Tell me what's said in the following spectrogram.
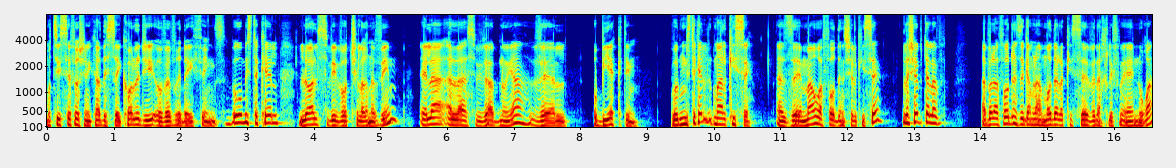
מוציא ספר שנקרא The Psychology of Everyday Things והוא מסתכל לא על סביבות של ארנבים אלא על הסביבה הבנויה ועל אובייקטים. והוא מסתכל לדוגמה על כיסא אז מהו הפורדנס של כיסא? לשבת עליו. אבל הפורדנס זה גם לעמוד על הכיסא ולהחליף נורה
